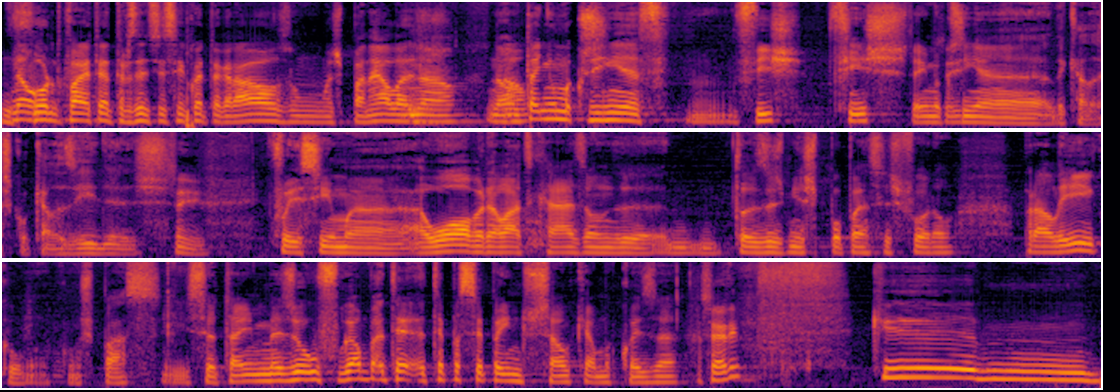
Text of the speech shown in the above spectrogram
um não. forno que vai até 350 graus, umas panelas. Não, não, tenho uma cozinha Fixe. fixe, tenho uma cozinha daquelas com aquelas ilhas. Sim. Foi assim uma a obra lá de casa onde todas as minhas poupanças foram para ali, com, com espaço. Isso eu tenho, mas o fogão até, até passei para a indução, que é uma coisa A sério? Que hum,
